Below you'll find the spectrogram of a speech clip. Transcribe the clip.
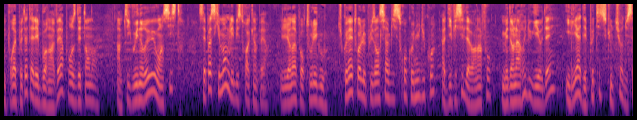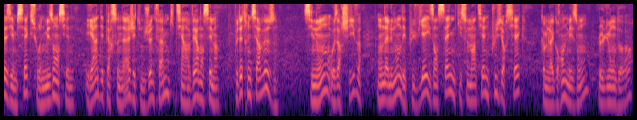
On pourrait peut-être aller boire un verre pour se détendre. Un petit rue ou un cistre C'est pas ce qui manque les bistrots à Quimper. Il y en a pour tous les goûts. Tu connais toi le plus ancien bistrot connu du coin? Ah, difficile d'avoir l'info. Mais dans la rue du Guéaudet, il y a des petites sculptures du XVIe siècle sur une maison ancienne. Et un des personnages est une jeune femme qui tient un verre dans ses mains. Peut-être une serveuse? Sinon, aux archives, on a le nom des plus vieilles enseignes qui se maintiennent plusieurs siècles, comme la Grande Maison, le Lion d'Or,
